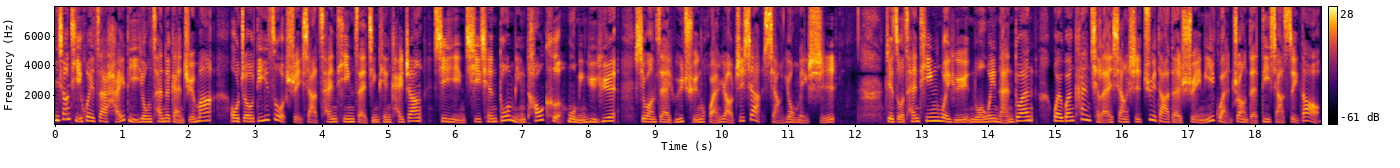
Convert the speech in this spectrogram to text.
你想体会在海底用餐的感觉吗？欧洲第一座水下餐厅在今天开张，吸引七千多名饕客慕名预约，希望在鱼群环绕之下享用美食。这座餐厅位于挪威南端，外观看起来像是巨大的水泥管状的地下隧道，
